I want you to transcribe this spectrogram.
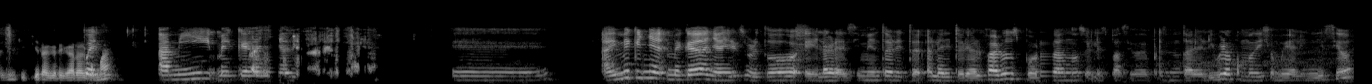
¿Alguien que quiera agregar algo pues, más? A mí me queda añadir. Eh, a mí me, me queda añadir sobre todo el agradecimiento a la editorial Farus por darnos el espacio de presentar el libro, como dije muy al inicio.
